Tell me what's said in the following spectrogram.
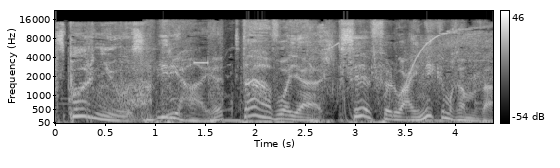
Sport News. برعاية طه Voyages سافر وعينيك مغمضة.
